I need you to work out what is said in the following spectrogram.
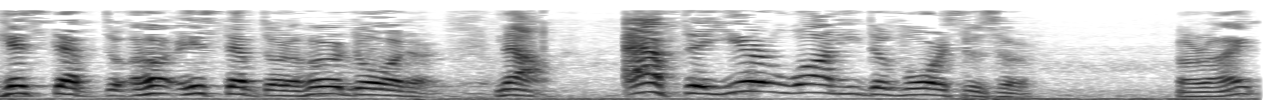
His stepdaughter, his stepdaughter, her daughter. Now, after year one, he divorces her. All right.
